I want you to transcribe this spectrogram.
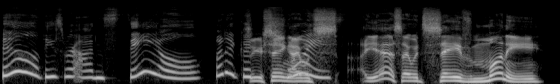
Phil, these were on sale. What a good So you're saying I would, yes, I would save money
